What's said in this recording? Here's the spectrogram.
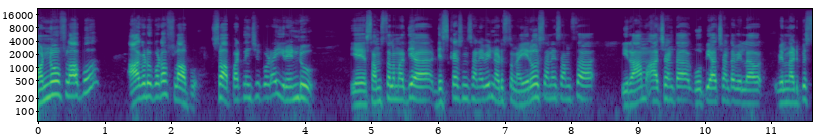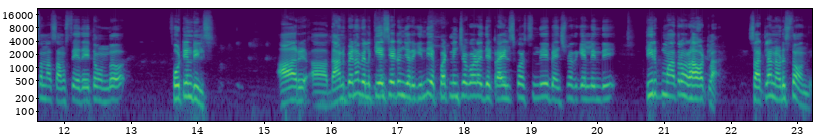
వన్ ఫ్లాప్ ఆగడు కూడా ఫ్లాప్. సో అప్పటి నుంచి కూడా ఈ రెండు ఏ సంస్థల మధ్య డిస్కషన్స్ అనేవి నడుస్తున్నాయి. ఎరోస్ అనే సంస్థ ఈ రామ్ ఆచంట గోపి ఆచంట వీళ్ళ వీళ్ళు నడిపిస్తున్న సంస్థ ఏదైతే ఉందో ఫోర్టీన్ రీల్స్. ఆ దానిపైన వీళ్ళు కేసు చేయడం జరిగింది. ఎప్పటి నుంచో కూడా ఇది ట్రయల్స్కి వస్తుంది బెంచ్ మీదకి వెళ్ళింది. తీర్పు మాత్రం రావట్లా. సో అట్లా నడుస్తూ ఉంది.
